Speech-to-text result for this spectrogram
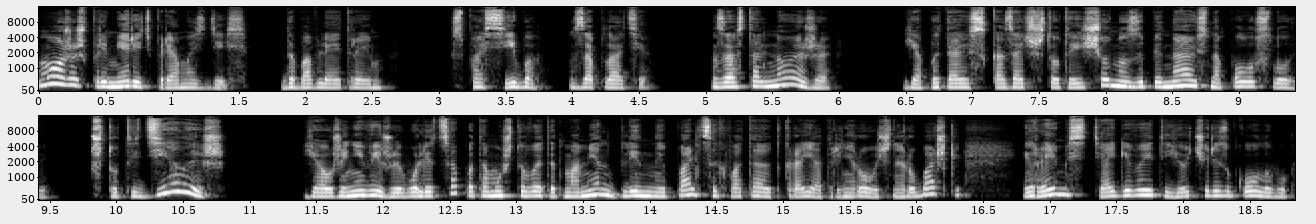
«Можешь примерить прямо здесь», — добавляет Рейм. «Спасибо за платье. За остальное же я пытаюсь сказать что-то еще, но запинаюсь на полуслове. «Что ты делаешь?» Я уже не вижу его лица, потому что в этот момент длинные пальцы хватают края тренировочной рубашки, и Рэйм стягивает ее через голову.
